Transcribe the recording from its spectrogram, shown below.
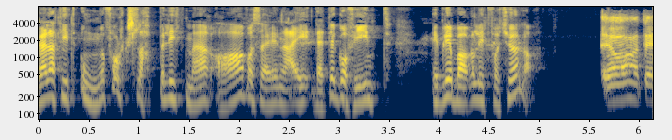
relativt unge folk slapper litt mer av og sier nei, dette går fint, jeg blir bare litt forkjøla? Ja, det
